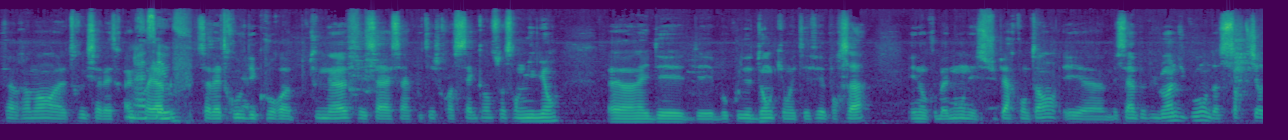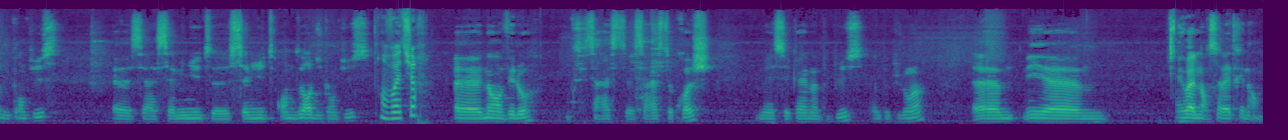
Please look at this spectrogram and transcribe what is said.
enfin vraiment un truc ça va être incroyable. ça va être ouf, des cours tout neufs et ça ça a coûté je crois 50 60 millions. on a eu des, des beaucoup de dons qui ont été faits pour ça. Et donc, bah, nous, on est super contents. Et, euh, mais c'est un peu plus loin, du coup, on doit sortir du campus. Euh, c'est à 5 minutes, 5 euh, minutes en dehors du campus. En voiture? Euh, Non, en vélo. Donc ça reste, ça reste proche, mais c'est quand même un peu plus, un peu plus loin. Euh, mais et voilà, non, ça va être énorme.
